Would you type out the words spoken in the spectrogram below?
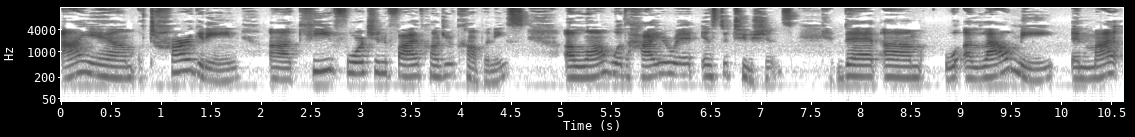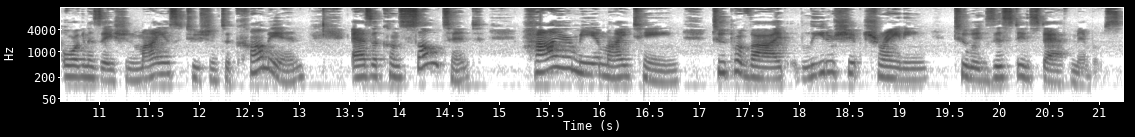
I am targeting uh, key Fortune 500 companies along with higher ed institutions that um, will allow me and my organization, my institution, to come in as a consultant, hire me and my team to provide leadership training to existing staff members.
